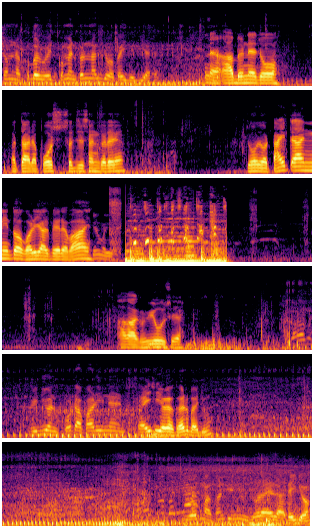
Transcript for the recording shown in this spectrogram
તમને ખબર હોય તો કમેન્ટ કરી નાખજો કઈ જગ્યા છે. ને આ બંને જો અત્યારે પોસ્ટ સજેશન કરે જો જો ટાઇટાનની તો ઘડિયાળ પહેરે ભાઈ. આવા? વ્યૂ છે. વીડિયો ને ફોટા પાડીને જાય છે હવે ઘર બાજુ. યોગમાં કન્ટિન્યુ જોડાયેલા થઈ ગયો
